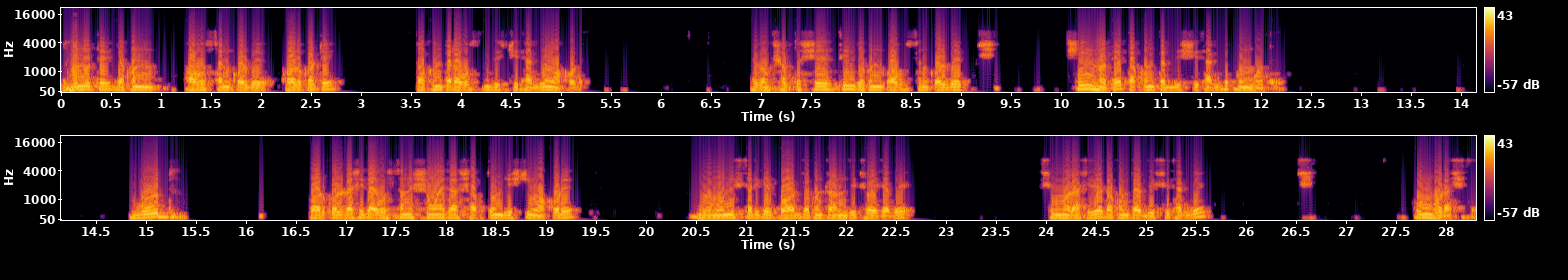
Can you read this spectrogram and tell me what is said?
ধনুতে, যখন অবস্থান করবে কর্কটে, তখন তার অবস্থান দৃষ্টি থাকবে মকরে। এবং সপ্তাহ শেষ দিন যখন অবস্থান করবে সিংহতে, তখন তার দৃষ্টি থাকবে কুম্ভতে। বুধ কর্কট রাশিতে অবস্থানের সময় তার সপ্তম দৃষ্টি মকরে এবং উনিশ তারিখের পর যখন ট্রানজিট হয়ে যাবে সিংহ রাশিতে, তখন তার দৃষ্টি থাকবে কুম্ভ রাশিতে।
